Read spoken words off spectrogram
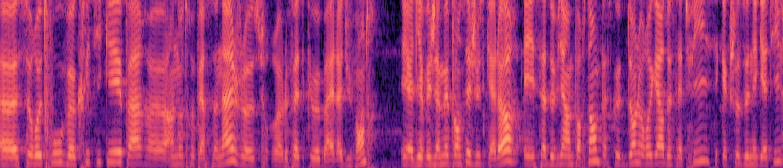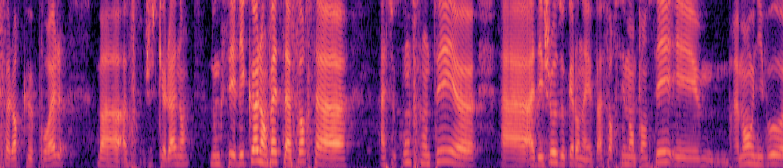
euh, se retrouve critiquée par euh, un autre personnage euh, sur le fait que bah, elle a du ventre. Et elle y avait jamais pensé jusqu'alors, et ça devient important parce que dans le regard de cette fille, c'est quelque chose de négatif, alors que pour elle, bah après- jusque-là non. Donc c'est l'école en fait, ça force à, se confronter à, des choses auxquelles on n'avait pas forcément pensé, et vraiment au niveau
